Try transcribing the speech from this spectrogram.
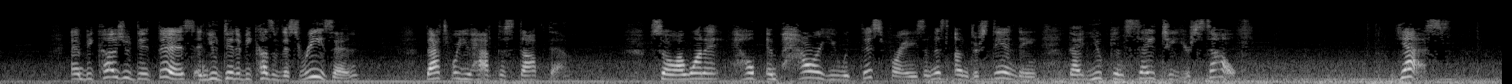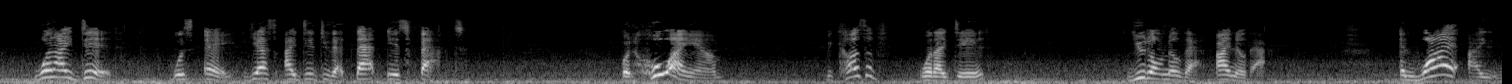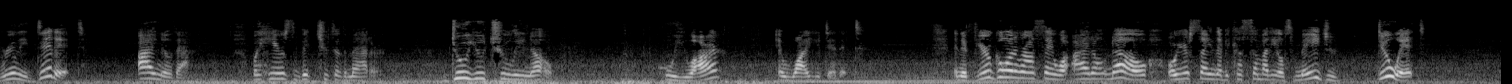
And because you did this and you did it because of this reason, that's where you have to stop them. So I want to help empower you with this phrase and this understanding that you can say to yourself, Yes, what I did was A. Yes, I did do that. That is fact. But who I am, because of what I did, you don't know that. I know that. And why I really did it, I know that. But here's the big truth of the matter Do you truly know who you are and why you did it? And if you're going around saying, Well, I don't know, or you're saying that because somebody else made you do it,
